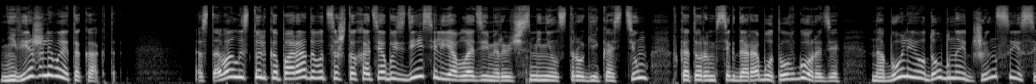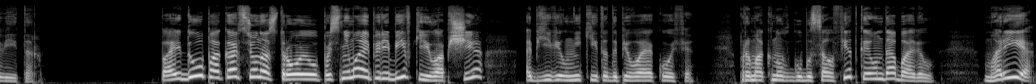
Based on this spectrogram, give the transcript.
Невежливо это как-то. Оставалось только порадоваться, что хотя бы здесь Илья Владимирович сменил строгий костюм, в котором всегда работал в городе, на более удобные джинсы и свитер. «Пойду, пока все настрою, поснимаю перебивки и вообще», — объявил Никита, допивая кофе. Промокнув губы салфеткой, он добавил. «Мария,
